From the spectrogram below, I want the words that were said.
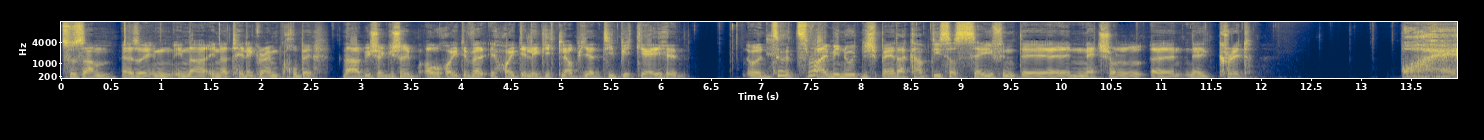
zusammen, also in, in einer, in einer Telegram-Gruppe. Da habe ich schon geschrieben, oh, heute, heute lege ich glaube hier ein TPK hin. Und so zwei Minuten später kam dieser savende Natural äh, ne, Crit. Boah, ey.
